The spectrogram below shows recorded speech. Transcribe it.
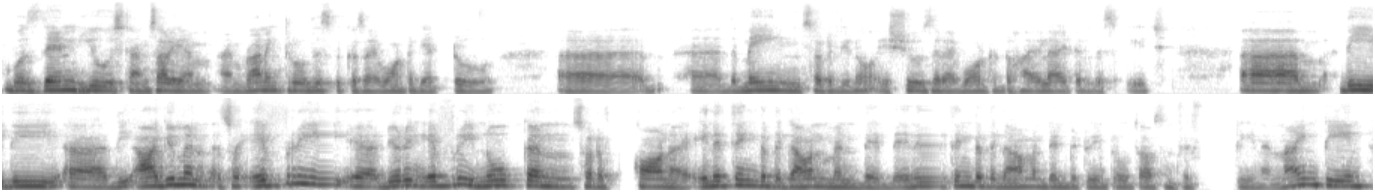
was then used. I'm sorry, I'm, I'm running through this because I want to get to uh, uh, the main sort of you know issues that I wanted to highlight in this speech. Um, the the uh, the argument. So every uh, during every nook and sort of corner, anything that the government did, anything that the government did between 2015 and 19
